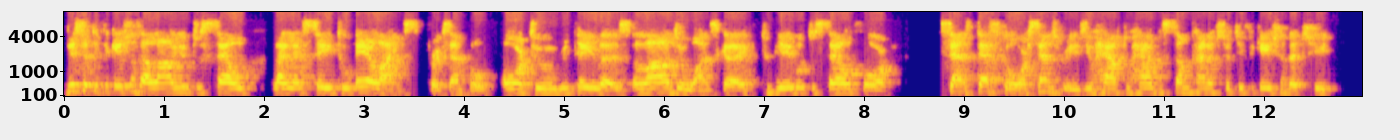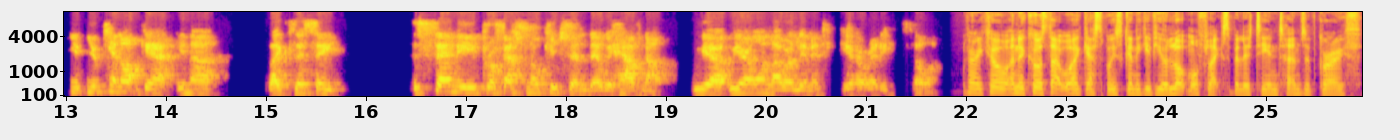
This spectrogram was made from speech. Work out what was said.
these certifications allow you to sell like let's say to airlines for example or to retailers larger ones uh, to be able to sell for tesco or sainsbury's you have to have some kind of certification that you, you, you cannot get in a like let's say semi-professional kitchen that we have now we are we are on our limit here already so very cool. And of course, that I guess was going to give you a lot more flexibility in terms of growth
